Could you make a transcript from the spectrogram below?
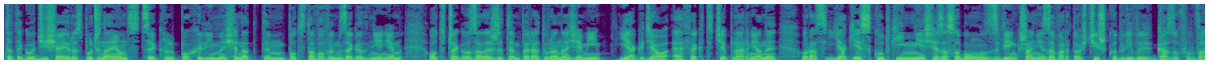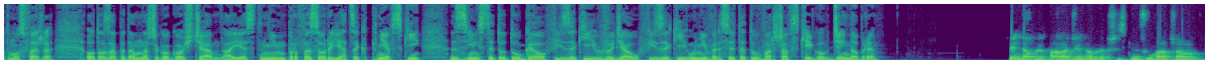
Dlatego dzisiaj, rozpoczynając cykl, pochylimy się nad tym podstawowym zagadnieniem, od czego zależy temperatura na Ziemi, jak działa efekt cieplarniany oraz jakie skutki niesie za sobą zwiększanie zawartości szkodliwych gazów w atmosferze. O to zapytam naszego gościa, a jest nim profesor Jacek Pniewski z Instytutu Geofizyki Wydziału Fizyki Uniwersytetu Warszawskiego. Dzień dobry. Dzień dobry panu, dzień dobry wszystkim słuchaczom.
